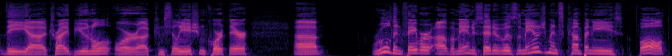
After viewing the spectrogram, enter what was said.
the uh, tribunal or uh, conciliation court there uh, ruled in favor of a man who said it was the management company's fault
